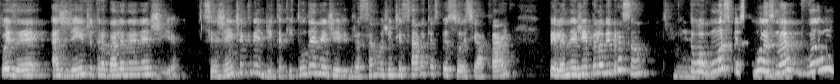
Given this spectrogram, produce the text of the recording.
pois é, a gente trabalha na energia. Se a gente acredita que tudo é energia e vibração, a gente sabe que as pessoas se atraem pela energia e pela vibração. Então, algumas pessoas né, vão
